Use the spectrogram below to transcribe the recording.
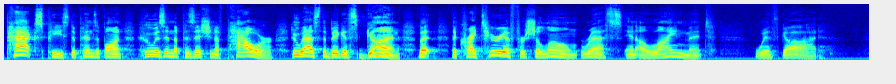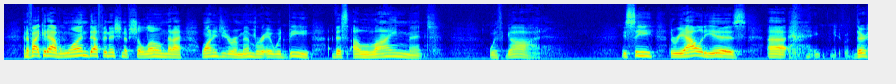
Pax peace depends upon who is in the position of power, who has the biggest gun. But the criteria for shalom rests in alignment with God. And if I could have one definition of shalom that I wanted you to remember, it would be this alignment with God. You see, the reality is, uh, there,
